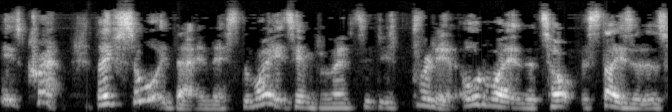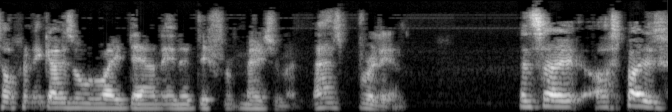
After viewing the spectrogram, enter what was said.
it's crap. They've sorted that in this. The way it's implemented is brilliant. All the way at the top, it stays at the top and it goes all the way down in a different measurement. That's brilliant. And so I suppose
